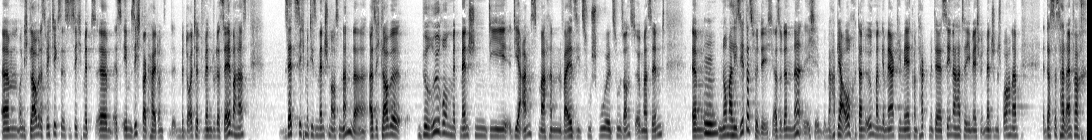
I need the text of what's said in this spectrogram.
Ähm, und ich glaube, das Wichtigste ist es sich mit, äh, es eben Sichtbarkeit und bedeutet, wenn du das selber hast, setz dich mit diesen Menschen mal auseinander. Also ich glaube, Berührung mit Menschen, die dir Angst machen, weil sie zu schwul, zu sonst irgendwas sind, ähm, mhm. normalisiert das für dich. Also dann, ne, ich habe ja auch dann irgendwann gemerkt, je mehr ich Kontakt mit der Szene hatte, je mehr ich mit Menschen gesprochen habe, dass das halt einfach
